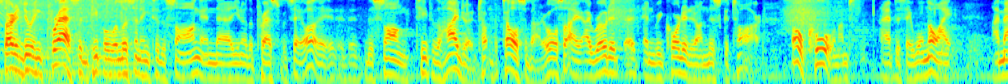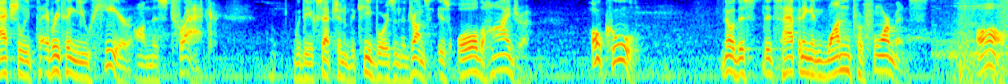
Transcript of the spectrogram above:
started doing press, and people were listening to the song, and uh, you know the press would say, "Oh, the, the, song Teeth of the Hydra. T- tell us about it." Well, so I, I, wrote it uh, and recorded it on this guitar. Oh, cool! And I'm, I have to say, well, no, I, I'm actually everything you hear on this track, with the exception of the keyboards and the drums, is all the Hydra. Oh, cool! No, this it's happening in one performance. Oh,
